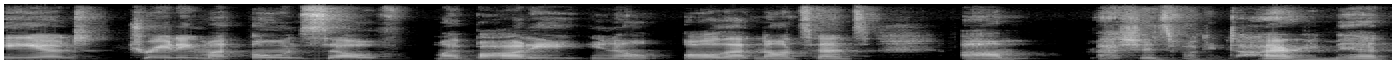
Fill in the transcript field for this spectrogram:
and training my own self, my body, you know, all that nonsense. Um, that shit's fucking tiring, man.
